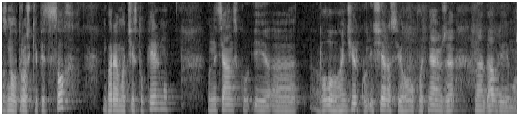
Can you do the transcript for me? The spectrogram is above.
знов трошки підсох. Беремо чисту кельму венеціанську і е, вологу ганчірку і ще раз його уплотняємо, вже надавлюємо.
